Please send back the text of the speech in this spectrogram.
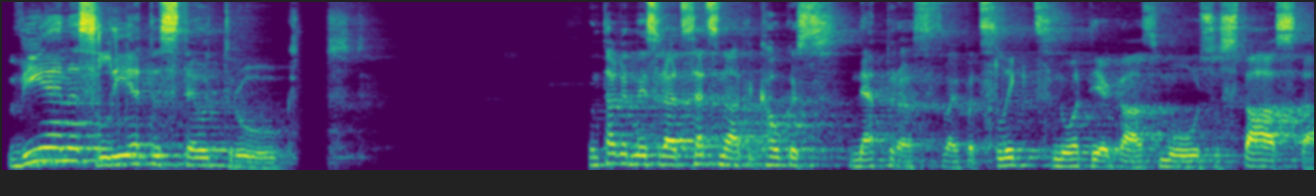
Vienas lietas tev trūkst. Un tagad mēs varētu secināt, ka kaut kas neprasts vai pat slikts notiekās mūsu stāstā.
